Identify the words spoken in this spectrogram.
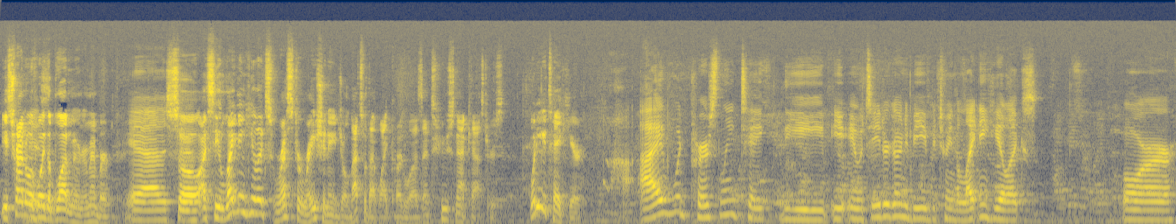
He's trying to avoid the Blood Moon, remember? Yeah, So I see Lightning Helix, Restoration Angel. That's what that white card was, and two Snapcasters. What do you take here? I would personally take the. it- It's either going to be between the Lightning Helix or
